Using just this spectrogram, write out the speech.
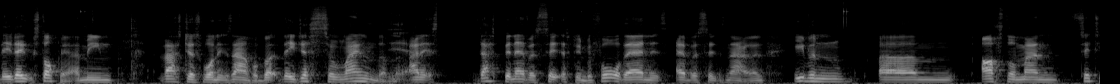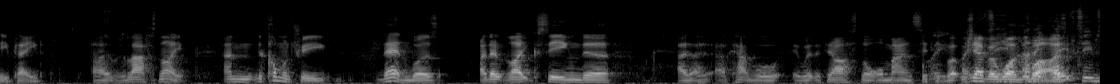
they don't stop it. I mean, that's just one example, but they just surround them, Yeah. and it's that's been ever since. That's been before then. It's ever since now, and even um, Arsenal Man City played. Uh, it was last night, and the commentary then was, "I don't like seeing the." I, I, can't remember if it was the Arsenal or Man City, but whichever team- one it was, it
